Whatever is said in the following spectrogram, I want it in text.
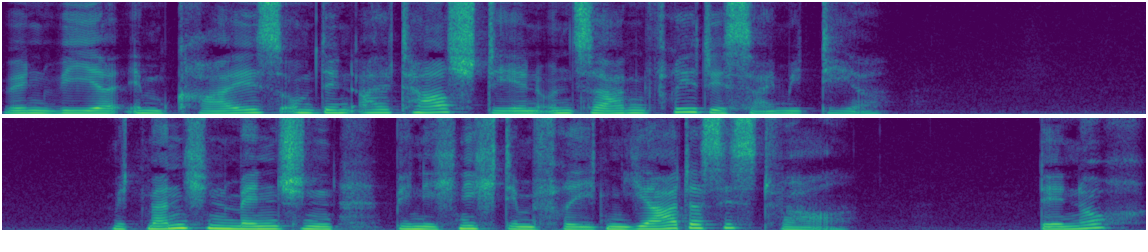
wenn wir im Kreis um den Altar stehen und sagen Friede sei mit dir. Mit manchen Menschen bin ich nicht im Frieden, ja, das ist wahr. Dennoch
